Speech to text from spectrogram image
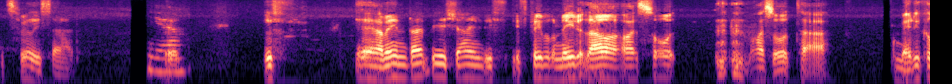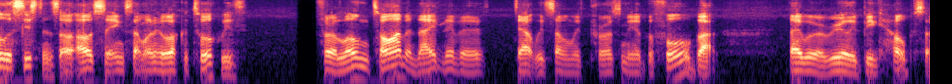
It's really sad. Yeah. But if yeah, I mean, don't be ashamed if if people need it. Though I, I sought I sought uh, medical assistance. I, I was seeing someone who I could talk with for a long time, and they'd never dealt with someone with parosmia before, but they were a really big help. So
